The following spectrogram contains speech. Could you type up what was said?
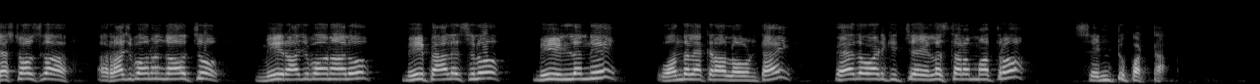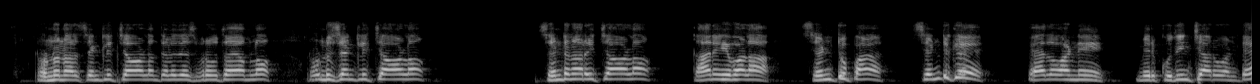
గెస్ట్ హౌస్గా రాజభవనం కావచ్చు. మీ రాజభవనాలు మీ ప్యాలెస్లు మీ ఇళ్ళన్నీ వందల ఎకరాల్లో ఉంటాయి. పేదవాడికి ఇచ్చే ఇళ్ళ స్థలం మాత్రం సెంటు పట్ట. రెండున్నర సెంట్లు ఇచ్చేవాళ్ళం తెలుగుదేశం ప్రభుత్వంలో రెండు సెంట్లు ఇచ్చేవాళ్ళం సెంటున్నర ఇచ్చేవాళ్ళం. కానీ ఇవాళ సెంటు ప సెంటుకే పేదవాడిని మీరు కుదించారు అంటే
